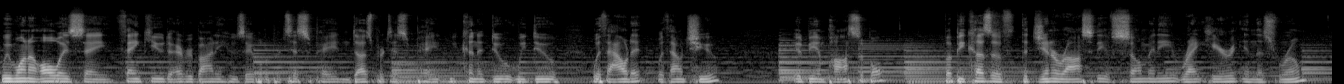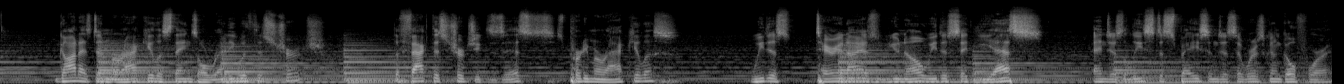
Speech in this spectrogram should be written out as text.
We want to always say thank you to everybody who's able to participate and does participate. We couldn't do what we do without it, without you. It'd be impossible. But because of the generosity of so many right here in this room, God has done miraculous things already with this church. The fact this church exists is pretty miraculous. We just, Terry and I, as you know, we just said yes and just leased a space and just said, we're just going to go for it.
